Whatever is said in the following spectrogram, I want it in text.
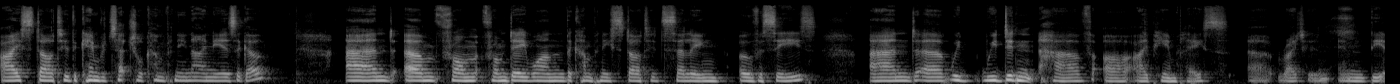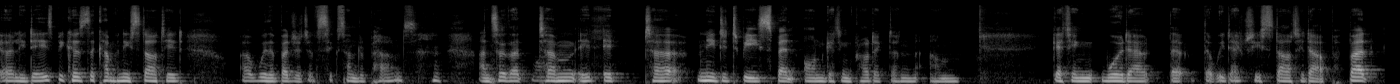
I started the Cambridge Satchel Company nine years ago. And um, from from day one, the company started selling overseas, and uh, we we didn't have our IP in place uh, right in, in the early days because the company started uh, with a budget of six hundred pounds, and so that wow. um, it it uh, needed to be spent on getting product and um, getting word out that that we'd actually started up, but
